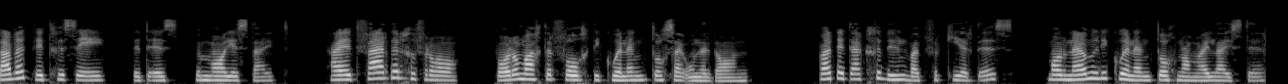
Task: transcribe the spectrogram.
David het gesê, dit is, een majesteit. Hij het verder gevra, waarom achtervolg die koning toch sy onderdaan? Wat het ek gedoen wat verkeerd is? Maar nou moet die koning toch naar mij luister.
